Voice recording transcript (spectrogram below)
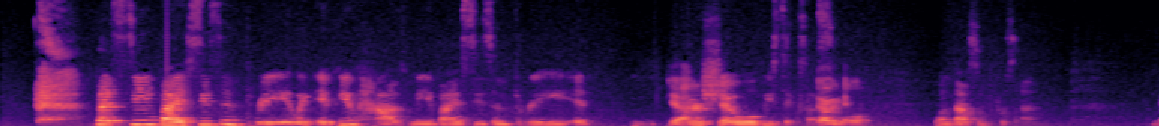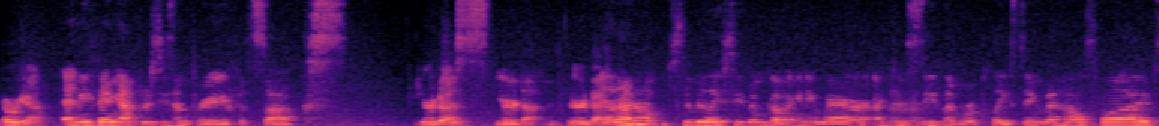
but see, by season three, like if you have me by season three, it Yeah. your show will be successful. Oh, yeah. One thousand percent. Oh, yeah. Anything after season three, if it sucks, You're done. just- you're done. You're done. And I don't really see them going anywhere. I can Mm-mm. see them replacing the housewives,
